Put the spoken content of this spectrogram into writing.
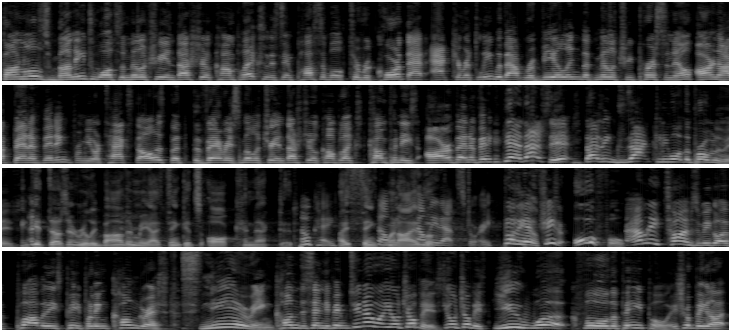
funnels money towards the military industrial complex and it's impossible to record that accurately without revealing that military personnel are not benefiting from your tax dollars, but the various military industrial complex companies are benefiting. Yeah, that's it. That's exactly what the problem is. I think it doesn't really bother me. I think it's all connected. okay. I think tell when me, I tell look, me that story. Bloody hell, she's awful. How many times have we got to put up with these people in Congress sneering, condescending people? Do you know what your job is? Your job is you work for the people. It should be like,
